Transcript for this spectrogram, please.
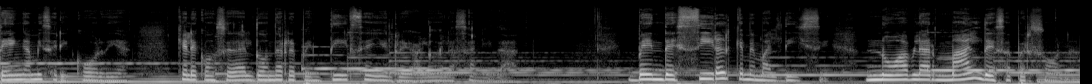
tenga misericordia, que le conceda el don de arrepentirse y el regalo de la sanidad. Bendecir al que me maldice. No hablar mal de esa persona.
